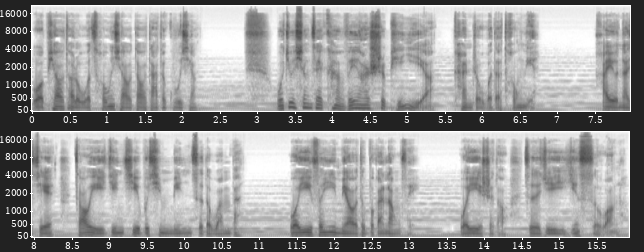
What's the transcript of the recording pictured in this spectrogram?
我飘到了我从小到大的故乡，我就像在看 VR 视频一样看着我的童年，还有那些早已经记不清名字的玩伴，我一分一秒都不敢浪费。我意识到自己已经死亡了，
